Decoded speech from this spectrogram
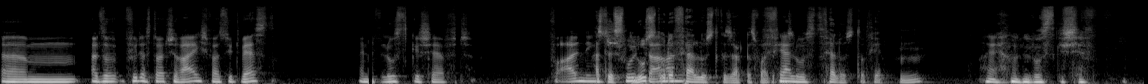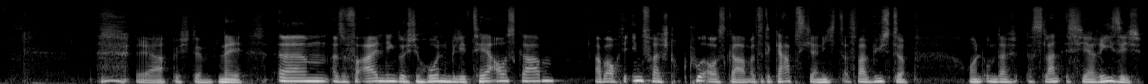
Ähm, also für das Deutsche Reich war Südwest ein Verlustgeschäft. Vor allen Dingen Hast du jetzt Lust daran, oder Verlust gesagt? Das war Verlust. Verlust, okay. Hm. Ja, ein Lustgeschäft. ja, bestimmt. Nee. Ähm, also vor allen Dingen durch die hohen Militärausgaben, aber auch die Infrastrukturausgaben. Also da gab es ja nichts, das war Wüste. Und um das, das Land ist ja riesig.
